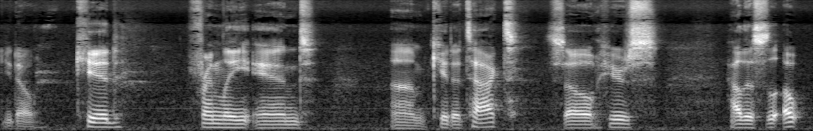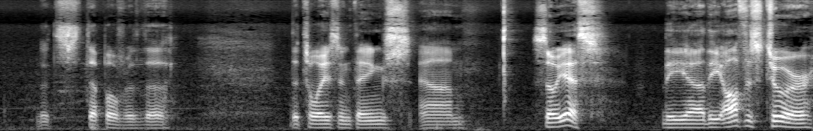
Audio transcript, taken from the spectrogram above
you know, kid friendly and um, kid attacked. So here's how this, oh, let's step over the, the toys and things. Um, so yes, the, uh, the office tour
